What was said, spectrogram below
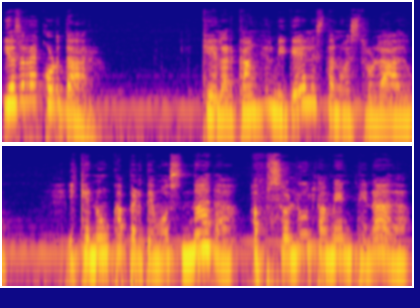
Y es recordar que el Arcángel Miguel está a nuestro lado y que nunca perdemos nada, absolutamente nada,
